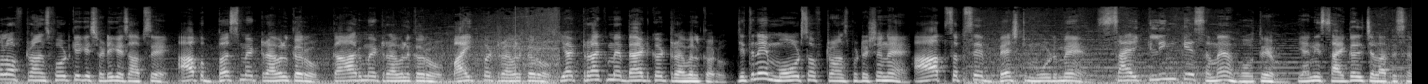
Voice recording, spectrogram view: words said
ऑफ़ ट्रांसपोर्ट के स्टडी के हिसाब से, आप बस में ट्रेवल करो कार में ट्रेवल करो बाइक पर ट्रेवल करो, या ट्रक में बैठ कर ट्रेवल करो। जितने मोड्स ऑफ़ ट्रांसपोर्टेशन है, आप सबसे बेस्ट मूड में साइकिलिंग के समय होते हो, यानी साइकिल चलाते समय।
